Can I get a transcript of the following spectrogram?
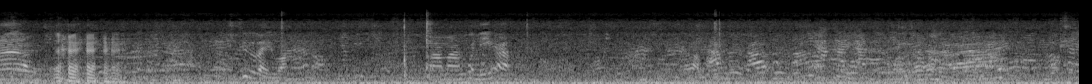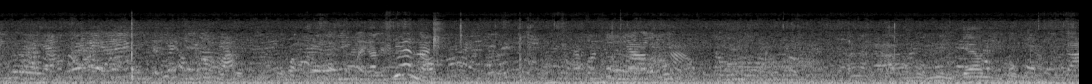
อ้าว ชื่ออะไรวะ มามาคนนี้ค่ะเหมือนกันเลยเพื่อนเหรอคนผมยาวขาว ของผมหนึ่งแก้วหนึ่งถุง จ้า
